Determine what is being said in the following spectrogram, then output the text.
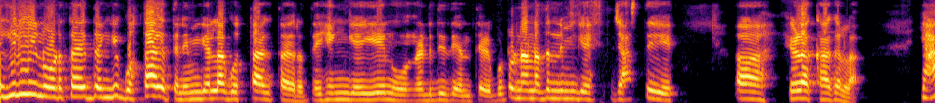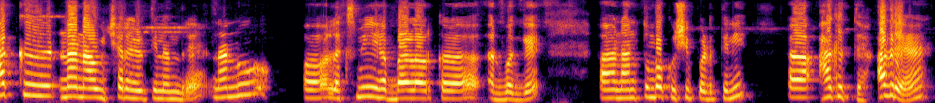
ಇಲ್ಲಿ ನೋಡ್ತಾ ಇದ್ದಂಗೆ ಗೊತ್ತಾಗುತ್ತೆ, ನಿಮ್ಗೆಲ್ಲ ಗೊತ್ತಾಗ್ತಾ ಇರುತ್ತೆ, ಹೆಂಗೆ, ಏನು ನಡೆದಿದೆ ಅಂತ ಹೇಳ್ಬಿಟ್ಟು ನಾನು ಅದನ್ನ ನಿಮ್ಗೆ ಜಾಸ್ತಿ, ಆ, ಹೇಳಕ್ಕಾಗಲ್ಲ. ಯಾಕ ನಾನು ಆ ವಿಚಾರ ಹೇಳ್ತೀನಿ ಅಂದ್ರೆ ನಾನು ಲಕ್ಷ್ಮೀ ಹೆಬ್ಬಾಳ್ ಅವ್ರ ಕ ಬಗ್ಗೆ ನಾನು ತುಂಬಾ ಖುಷಿ ಪಡ್ತೀನಿ. ಆಗತ್ತೆ. ಆದ್ರೆ,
